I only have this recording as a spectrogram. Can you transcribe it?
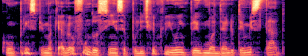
com o príncipe Maquiavel fundou ciência política e criou o emprego moderno do termo Estado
